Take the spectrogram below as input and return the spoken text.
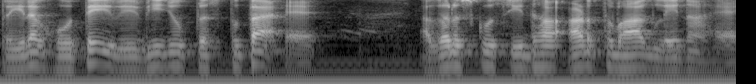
प्रेरक होते हुए भी जो प्रस्तुता है, अगर उसको सीधा अर्थ भाग लेना है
